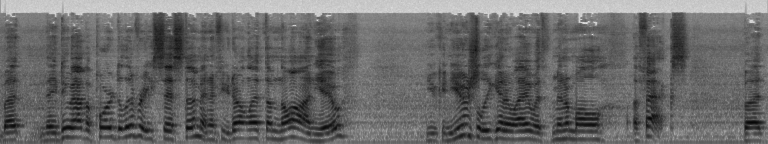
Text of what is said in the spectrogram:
But they do have a poor delivery system and if you don't let them gnaw on you, you can usually get away with minimal effects. But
